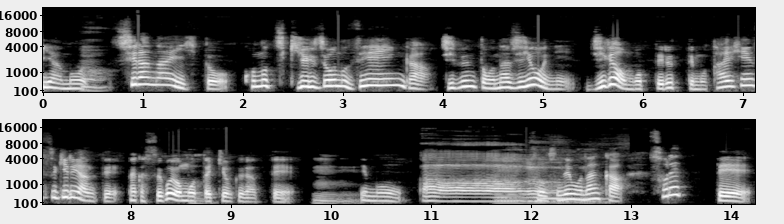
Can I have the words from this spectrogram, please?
いやもう知らない人、この地球上の全員が自分と同じように自我を持ってるってもう大変すぎるやんって、なんかすごい思った記憶があって、うん。でも、ああ、そうそう、でもなん、か、それって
